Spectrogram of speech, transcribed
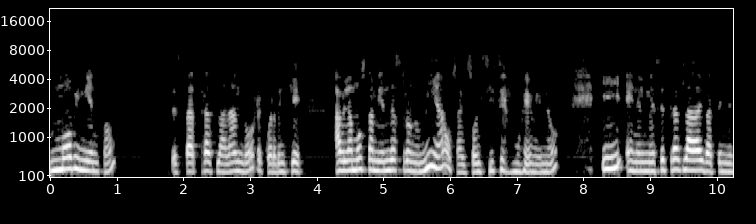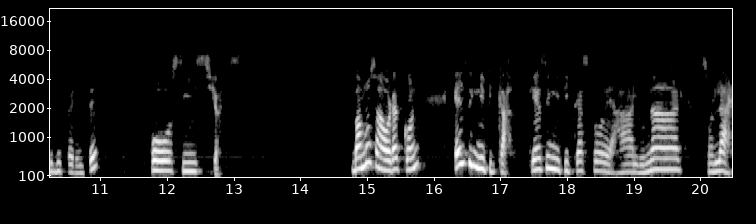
movimiento, se está trasladando. Recuerden que hablamos también de astronomía, o sea, el Sol sí se mueve, ¿no? Y en el mes traslada y va a tener diferentes posiciones. Vamos ahora con el significado. ¿Qué significa esto de ah, lunar, solar?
